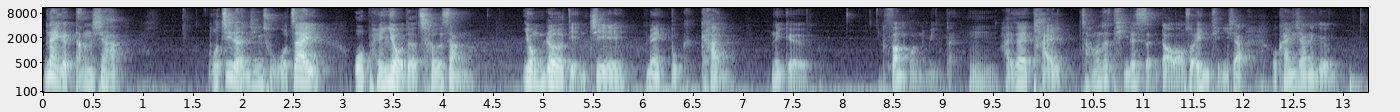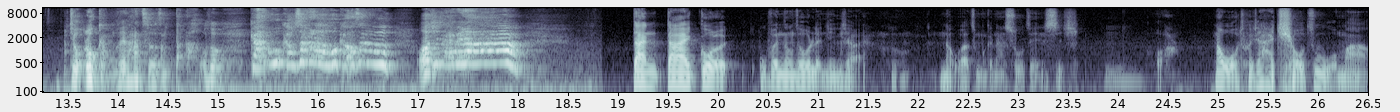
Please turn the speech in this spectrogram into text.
那个当下，我记得很清楚，我在我朋友的车上用热点接 MacBook 看那个放榜的名单。嗯还在台，好像在停在省道吧。我说：“哎、你停一下，我看一下那个。”就我赶我在他车上打，我说：“干，我考上了，我考上了，我要去台北啦！”但大概过了五分钟之后，我冷静下来，：“那我要怎么跟他说这件事情？”嗯哇，那我回家还求助我妈，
